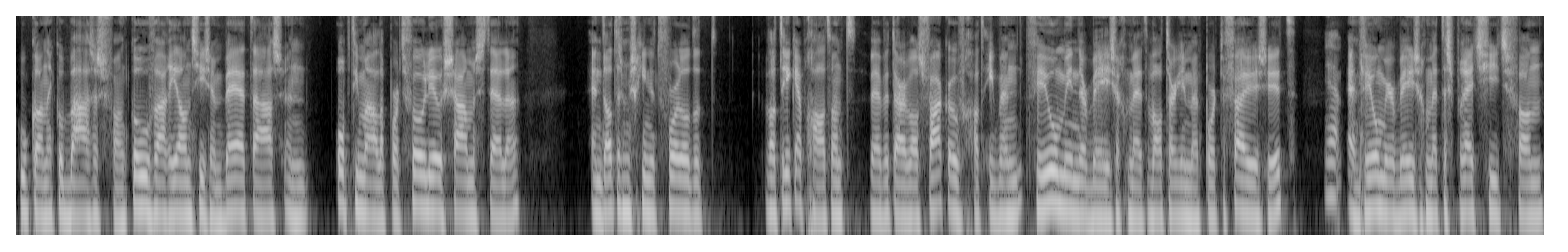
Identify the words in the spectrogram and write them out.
hoe kan ik op basis van covarianties en beta's een optimale portfolio samenstellen. En dat is misschien het voordeel dat wat ik heb gehad, want we hebben het daar wel eens vaak over gehad. Ik ben veel minder bezig met wat er in mijn portefeuille zit. Ja. En veel meer bezig met de spreadsheets van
